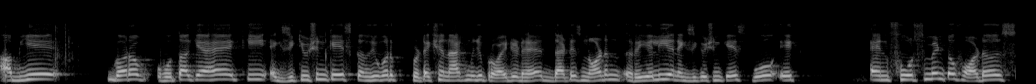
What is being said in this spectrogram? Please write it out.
अब ये गौरव होता क्या है कि execution case consumer protection act में जो प्रोवाइडेड है that is not an really an execution case वो एक enforcement of orders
